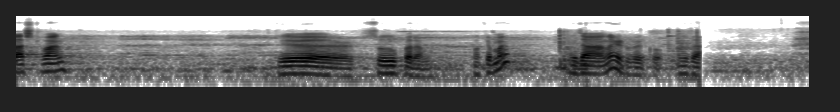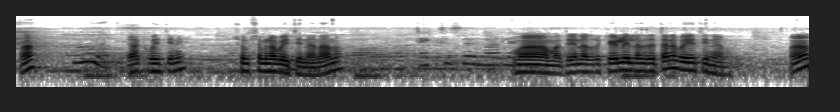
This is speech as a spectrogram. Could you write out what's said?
last one good super ಅಮ್ಮ. ಓಕೆಮ್ಮ ನಿಧಾನ ಇಡಬೇಕು. ನಿಧಾನ. ಹಾಂ? ಯಾಕೆ ಬೈತೀನಿ? ಸುಮ್ಮ ಸುಮ್ಮನೆ ಬೈತೀನಿ ನಾನು. ಹಾಂ ಮತ್ತೇನಾದರೂ ಕೇಳಿಲ್ಲ ಅಂದರೆ ತಾನೇ ಬೈತೀನಿ ನಾನು. ಹಾಂ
